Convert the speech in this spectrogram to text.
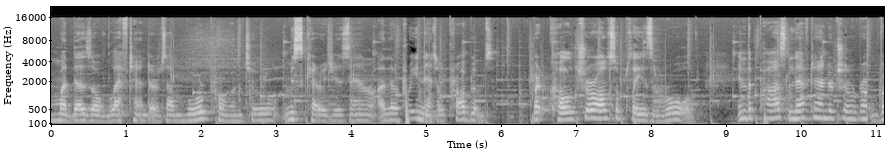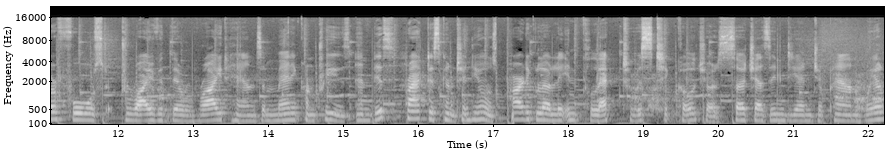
mothers of left handers are more prone to miscarriages and other prenatal problems. But culture also plays a role. In the past, left handed children were forced to write with their right hands in many countries, and this practice continues, particularly in collectivistic cultures such as India and Japan, where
